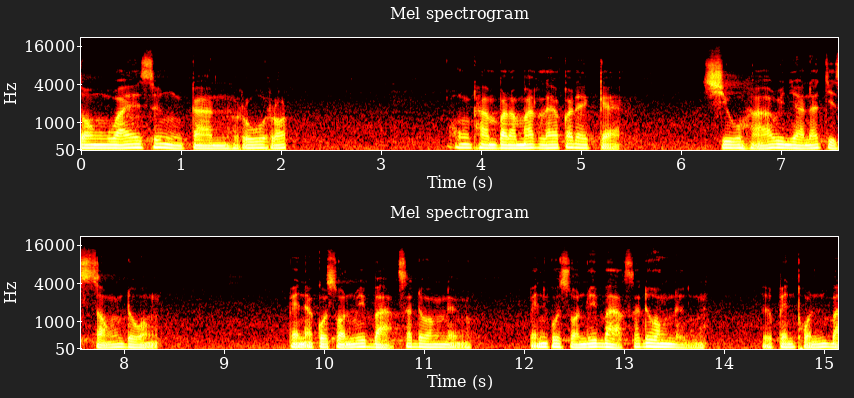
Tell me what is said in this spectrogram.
ทรงไว้ซึ่งการรู้รสองค์ธรรมปรมัตแล้วก็ได้แก่ ชิวหาวิญญาณจิตสองดวง เป็นอกุศลวิบากสะดวงหนึ่ง เป็นกุศลวิบากสะดวงหนึ่ง คือเป็นผลบ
